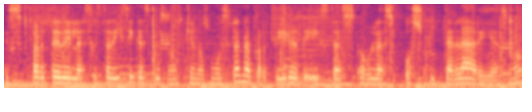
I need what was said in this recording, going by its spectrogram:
Es parte de las estadísticas que nos, que nos muestran a partir de estas aulas hospitalarias, ¿no?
